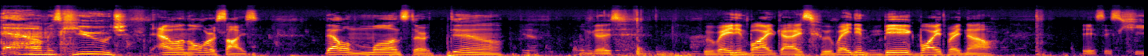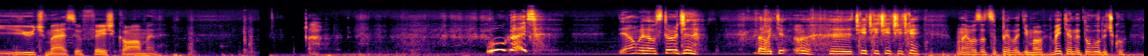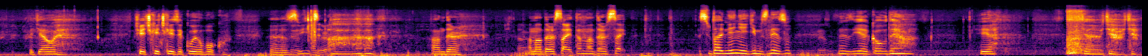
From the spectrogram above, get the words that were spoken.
Damn it's huge. That one oversized. That one monster. Damn. Yeah. and guys we're waiting bite guys. We're waiting big bite right now. This is huge massive fish coming. Oh, guys Damn, we have sturgeon е, е, чекай, чекай, чекай, чекай. Вона його зацепила, Діма, витягни ту вудочку. Витягуй. Чекай, чекай, чекай, з якого боку. Е, Звідси. Under. Another side, another side. Сюди, ні, ні, Дім, знизу. Знизу, yeah, go down. Yeah. Витягуй, витягуй, витягуй.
